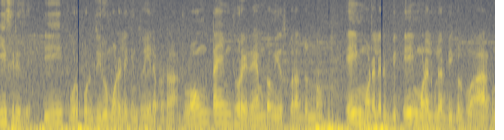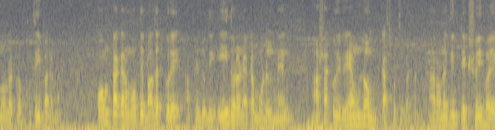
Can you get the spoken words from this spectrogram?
ই সিরিজে ই ফোর ফোর জিরো মডেলে কিন্তু এই ল্যাপটপটা লং টাইম ধরে র্যামডম ইউজ করার জন্য এই মডেলের এই মডেলগুলোর বিকল্প আর কোনো ল্যাপটপ হতেই পারে না। কম টাকার মধ্যে বাজেট করে আপনি যদি এই ধরনের একটা মডেল নেন, আশা করি র্যামডম কাজ করতে পারবেন। আর অনেকদিন টেকসই হয়,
